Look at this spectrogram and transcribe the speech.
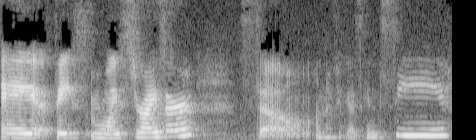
a face moisturizer. So, I don't know if you guys can see.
